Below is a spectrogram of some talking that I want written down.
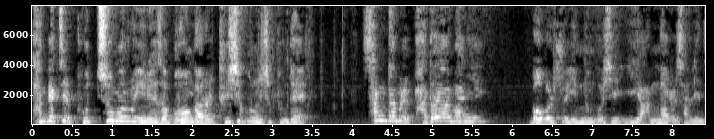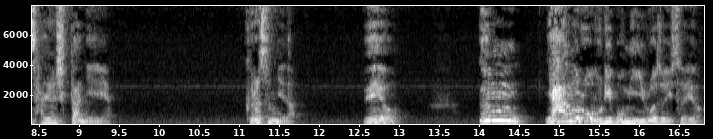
단백질 보충으로 인해서 무언가를 드시고는 싶은데 상담을 받아야만이 먹을 수 있는 것이 이 앞날을 살린 자연 식단이에요. 그렇습니다. 왜요? 음 양으로 우리 몸이 이루어져 있어요.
